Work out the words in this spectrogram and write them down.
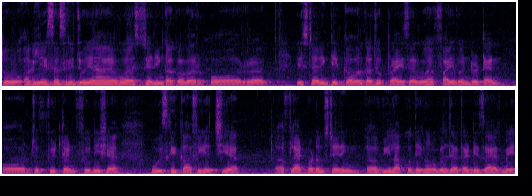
तो अगली एक्सेसरी जो यहाँ है, वो है स्टेयरिंग का कवर और इस स्टेयरिंग के कवर का जो प्राइस है, वो है फाइव हंड्रेड टेन और जो फिट एंड फिनिश है, वो इसकी काफ़ी अच्छी है। फ्लैट बॉटम स्टेयरिंग व्हील आपको देखने को मिल जाता है डिज़ायर में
